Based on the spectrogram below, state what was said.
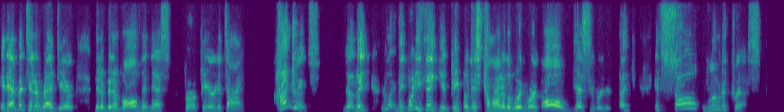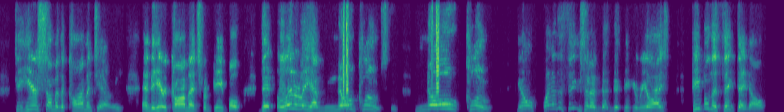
in Edmonton and Red Deer that have been involved in this for a period of time. Hundreds. Like, like, what do you think? People just come out of the woodwork? Oh, yes. Like, it's so ludicrous to hear some of the commentary and to hear comments from people that literally have no clues, no clue. You know, one of the things that, that, that you realize, people that think they know,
